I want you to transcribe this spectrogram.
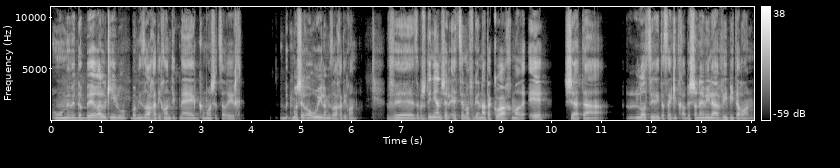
הוא מדבר על כאילו, במזרח התיכון תתנהג כמו שצריך, כמו שראוי למזרח התיכון. וזה פשוט עניין של עצם הפגנת הכוח מראה שאתה לא צריך להתעסק איתך, בשונה מלהביא פתרון.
